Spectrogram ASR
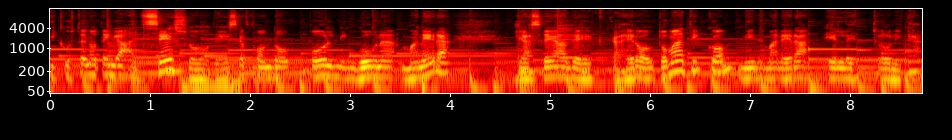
y que usted no tenga acceso de ese fondo por ninguna manera, ya sea de cajero automático ni de manera electrónica.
